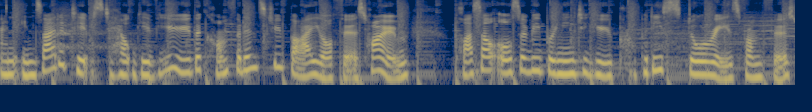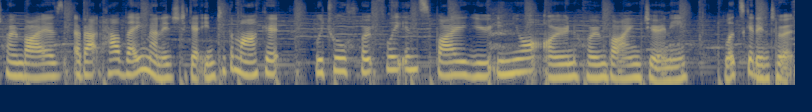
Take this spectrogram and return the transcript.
and insider tips to help give you the confidence to buy your first home. Plus, I'll also be bringing to you property stories from first home buyers about how they managed to get into the market, which will hopefully inspire you in your own home buying journey. Let's get into it.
